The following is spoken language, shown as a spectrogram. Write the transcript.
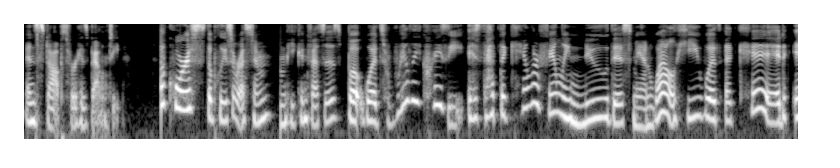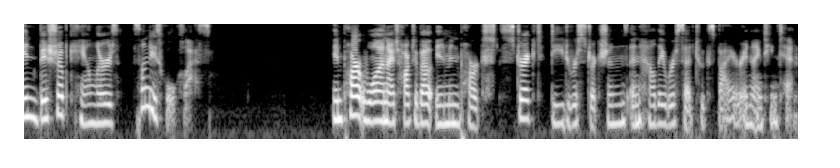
and stops for his bounty. Of course, the police arrest him. He confesses. But what's really crazy is that the Candler family knew this man well. He was a kid in Bishop Candler's Sunday school class. In part one, I talked about Inman Park's strict deed restrictions and how they were set to expire in 1910.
